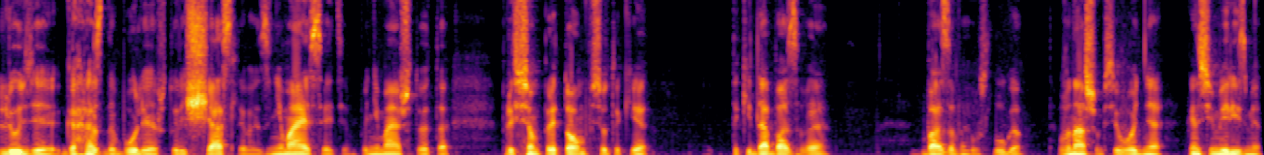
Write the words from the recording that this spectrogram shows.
Люди гораздо более, что ли, счастливы, занимаясь этим, понимая, что это при всем при том все-таки таки да базовая, базовая услуга в нашем сегодня консюмеризме.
